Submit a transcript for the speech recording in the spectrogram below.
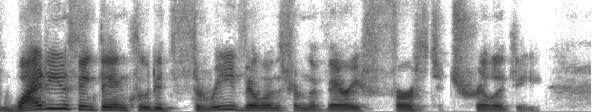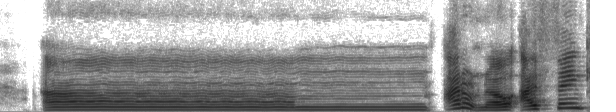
Why do you think they included three villains from the very first trilogy? Um, I don't know. I think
